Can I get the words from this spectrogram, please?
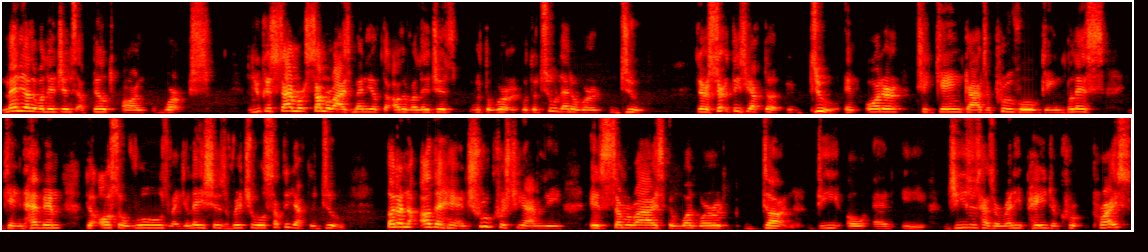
Many other religions are built on works. You can sum- summarize many of the other religions with the word with the two-letter word do. There are certain things you have to do in order to gain God's approval, gain bliss, gain heaven. There are also rules, regulations, rituals, something you have to do. But on the other hand, true Christianity is summarized in one word done. D O N E. Jesus has already paid the price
